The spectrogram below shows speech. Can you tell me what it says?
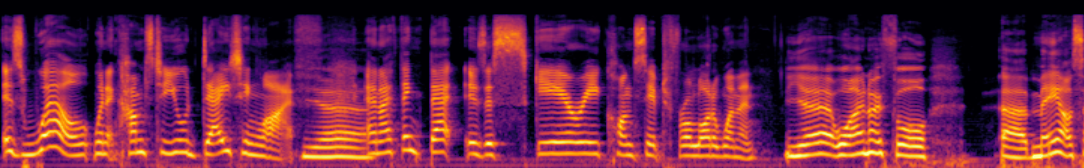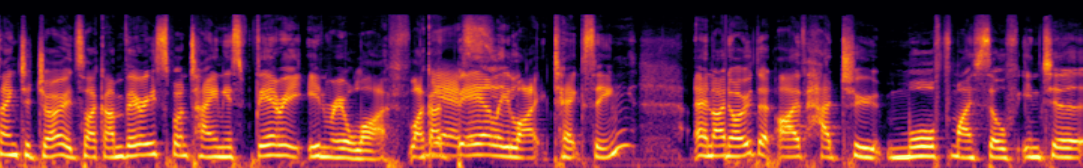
as well when it comes to your dating life. Yeah. And I think that is a scary concept for a lot of women. Yeah, well, I know for uh, me, I was saying to Joe, it's like I'm very spontaneous, very in real life. Like I barely like texting. And I know that I've had to morph myself into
